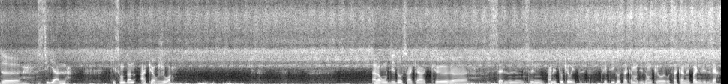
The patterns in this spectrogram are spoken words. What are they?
de cigales qui s'en donnent à cœur joie. Alors on dit d'Osaka que euh, c'est enfin, les Tokyoïtes critiquent Osaka en disant que Osaka n'est pas une ville verte.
